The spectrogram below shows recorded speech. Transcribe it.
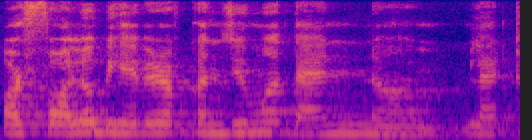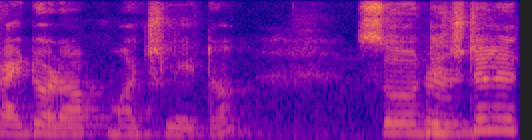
or follow behavior of consumer than um, like, try to adopt much later. So Hmm. digital is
